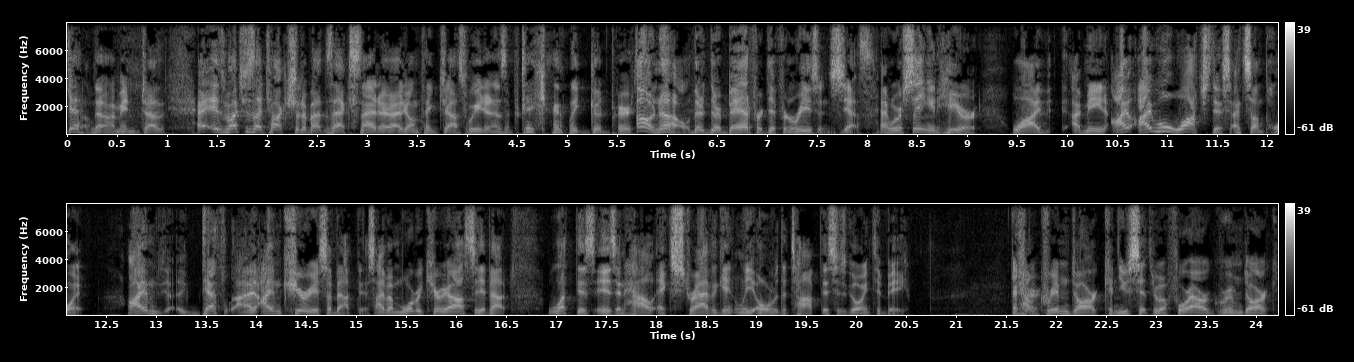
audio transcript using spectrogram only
Yeah, no, I mean, Joss, as much as I talk shit about Zack Snyder, I don't think Joss Whedon is a particularly good person. Oh no, they're they're bad for different reasons. Yes. and we're seeing it here. Why? I mean, I I will watch this at some point. I am uh, death. I, I am curious about this. I have a morbid curiosity about what this is and how extravagantly over the top this is going to be, and how grim dark. Can you sit through a four hour grim dark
